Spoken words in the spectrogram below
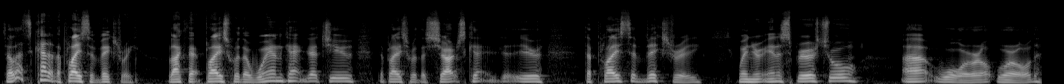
So that's kind of the place of victory like that place where the wind can't get you, the place where the sharks can't get you, the place of victory when you're in a spiritual uh, war, world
